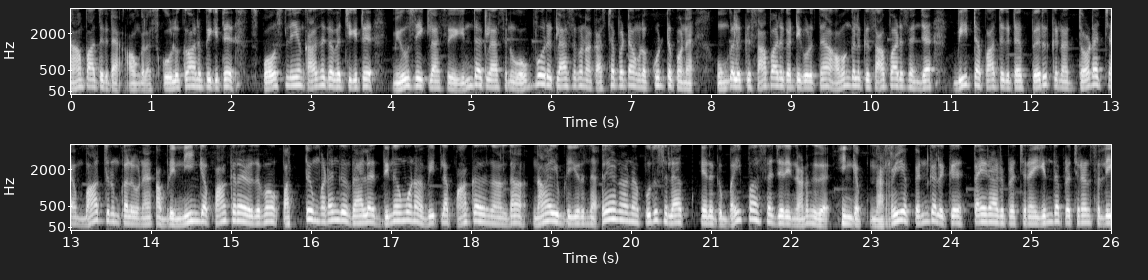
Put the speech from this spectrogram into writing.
நான் பார்த்துக்கிட்டேன் அவங்கள ஸ்கூலுக்கும் அனுப்பிக்கிட்டு ஸ்போர்ட்ஸ்லேயும் கலந்துக்க வச்சுக்கிட்டு மியூசிக் கிளாஸு இந்த கிளாஸ்னு ஒவ்வொரு கிளாஸுக்கும் நான் கஷ்டப்பட்டு அவங்கள கூட்டு போனேன். உங்களுக்கு சாப்பாடு கட்டி கொடுத்தேன். அவங்களுக்கு சாப்பாடு செஞ்சேன். வீட்டை பார்த்துக்கிட்டு பெருக்குனேன் தொடச்சேன் பாத்ரூம் கழுவுனேன். அப்படி நீங்க பார்க்குற விதமும் பத்து மடங்கு வேலை தினமும் நான் வீட்டில் பார்க்கறதுனால தான் நான் இப்படி இருந்தேன். கல்யாணம் ஆன புதுசில் எனக்கு பைபாஸ் சர்ஜரி நடந்தது. இங்கே நிறைய பெண்களுக்கு தைராய்டு பிரச்சனை இந்த பிரச்சனைன்னு சொல்லி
